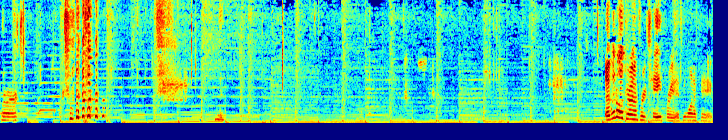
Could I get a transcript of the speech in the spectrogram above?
I'm gonna look around for a cave for you if you want a cave.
